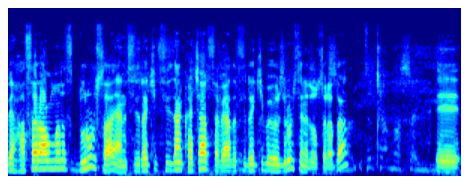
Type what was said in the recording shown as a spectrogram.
ve hasar almanız durursa yani siz rakip sizden kaçarsa veya da siz rakibi öldürürseniz o sırada e,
